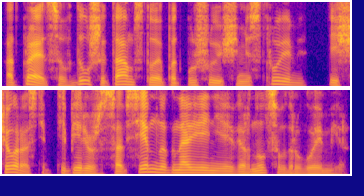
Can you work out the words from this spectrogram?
Отправиться в душ и там, стоя под пушующими струями, еще раз, теперь уже совсем на мгновение, вернуться в другой мир.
